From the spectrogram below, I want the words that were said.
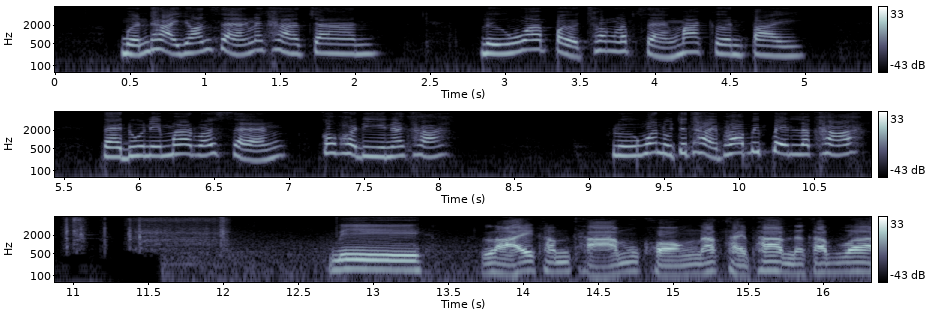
ๆเหมือนถ่ายย้อนแสงนะคะอาจารย์ หรือว่าเปิดช่องรับแสงมากเกินไป แต่ดูในมาตรวัดแสงก็พอดีนะคะ หรือว่าหนูจะถ่ายภาพไม่เป็นละคะ มีหลายคำถามของนักถ่ายภาพนะครับว่า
